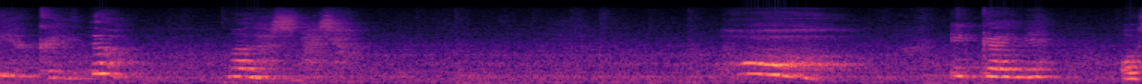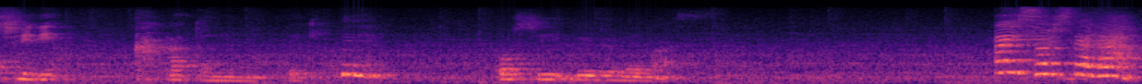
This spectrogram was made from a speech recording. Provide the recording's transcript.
いゆっくりと戻しましょう。ほう。一回ねお尻かかとに持ってきて。腰緩めます。はいそしたら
